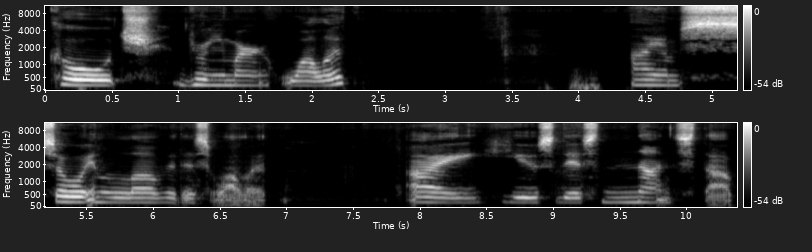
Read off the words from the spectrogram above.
Coach Dreamer wallet. I am so in love with this wallet. I use this non-stop.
